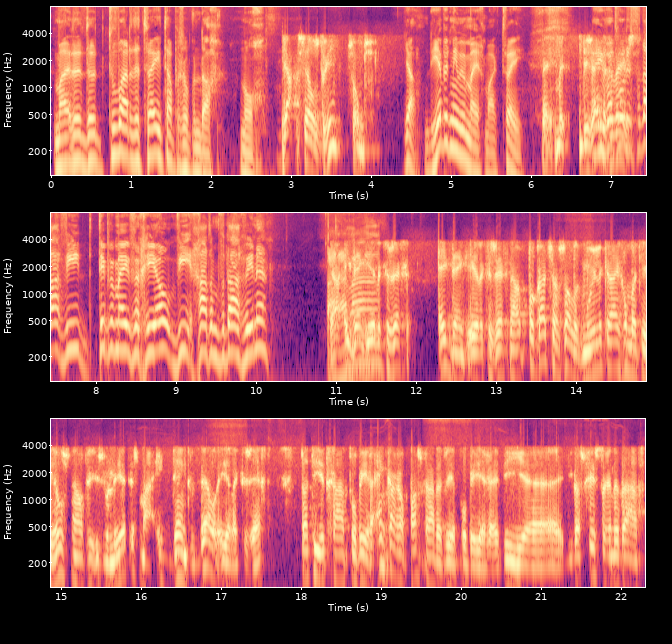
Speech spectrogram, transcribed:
Maar de, de- toen waren er twee etappes op een dag nog. Ja, zelfs drie soms. Ja, die heb ik niet meer meegemaakt. Twee. Nee, maar die zijn Hey, wat wordt het vandaag? Wie? Tip hem even, Gio. Wie gaat hem vandaag winnen? Ja, ik denk eerlijk gezegd, ik denk eerlijk gezegd, nou, Pogacar zal het moeilijk krijgen omdat hij heel snel geïsoleerd is. Maar ik denk wel eerlijk gezegd dat hij het gaat proberen. En Carapaz gaat het weer proberen. Die, eh, die was gisteren inderdaad.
